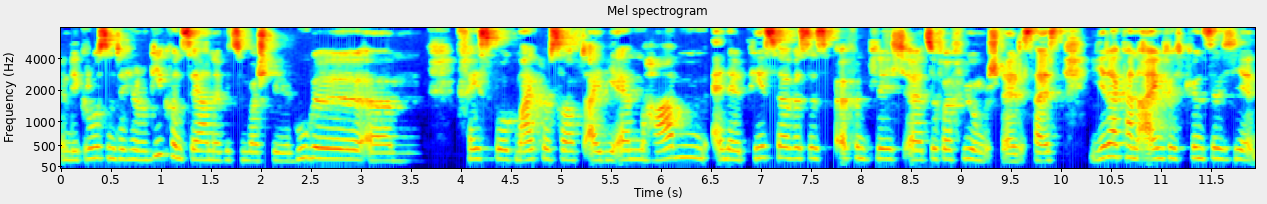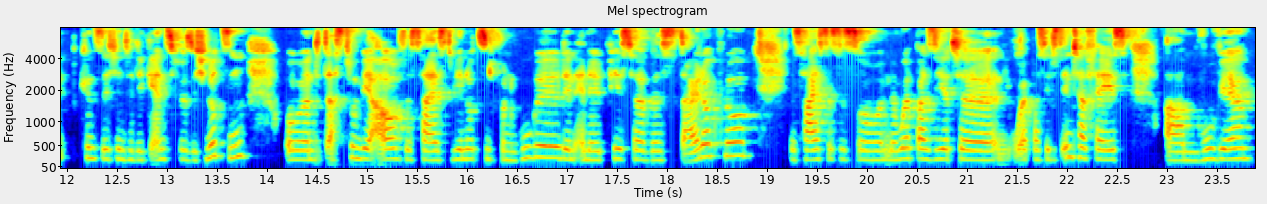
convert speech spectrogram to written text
Denn die großen Technologiekonzerne wie zum Beispiel Google, ähm, Facebook, Microsoft, IBM haben NLP-Services öffentlich äh, zur Verfügung gestellt. Das heißt, jeder kann eigentlich künstliche, künstliche Intelligenz für sich nutzen und das tun wir auch. Das heißt, wir nutzen von Google den NLP-Service Dialogflow. Das heißt, es ist so eine webbasierte, ein webbasiertes Interface, ähm, wo wir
